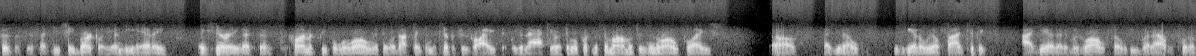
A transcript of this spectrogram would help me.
physicist at UC Berkeley, and he had a a theory that the climate people were wrong, that they were not taking the temperatures right, it was inaccurate, they were putting the thermometers in the wrong place. Uh, that, you know, he had a real scientific idea that it was wrong, so he went out and put a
